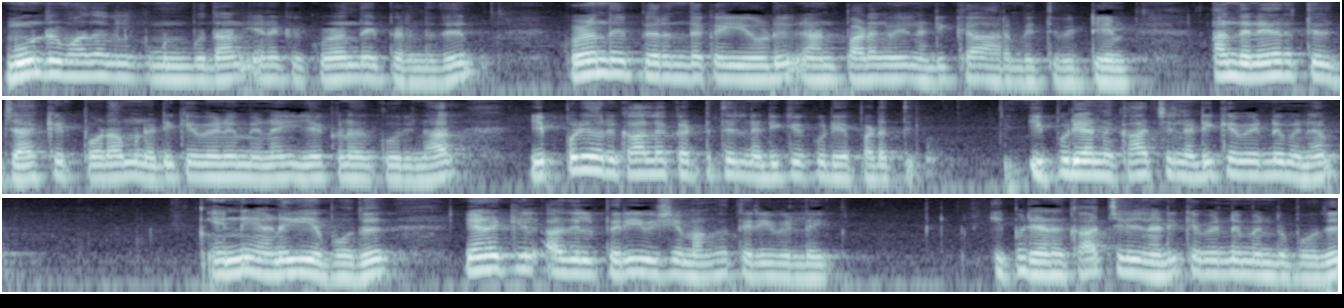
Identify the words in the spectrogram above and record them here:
மூன்று மாதங்களுக்கு முன்பு தான் எனக்கு குழந்தை பிறந்தது. குழந்தை பிறந்த கையோடு நான் படங்களில் நடிக்க ஆரம்பித்து விட்டேன் அந்த நேரத்தில் ஜாக்கெட் போடாமல் நடிக்க வேண்டும் என இயக்குனர் கூறினார். இப்படி ஒரு காலகட்டத்தில் நடிக்கக்கூடிய படத்தில் இப்படியான காட்சியில் நடிக்க வேண்டும் என என்னை அணுகிய போது எனக்கு அதில் பெரிய விஷயமாக தெரியவில்லை. இப்படியான காட்சிகளில் நடிக்க வேண்டும் என்ற போது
